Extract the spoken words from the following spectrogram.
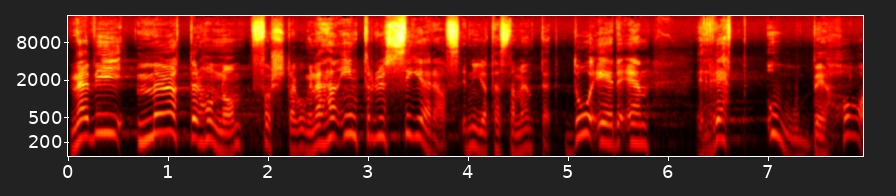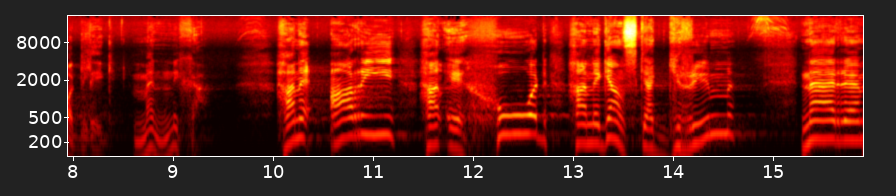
När vi möter honom första gången, när han introduceras i Nya Testamentet, då är det en rätt obehaglig människa. Han är arg, han är hård, han är ganska grym. När eh,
